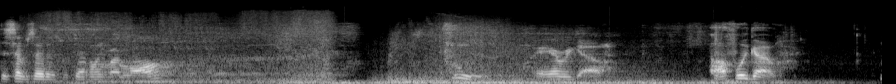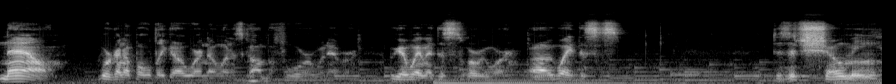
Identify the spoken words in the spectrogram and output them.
This episode has definitely run long. Ooh, there we go. Off we go. Now, we're gonna boldly go where no one has gone before or whatever. Okay, wait a minute, this is where we were. Uh, wait, this is... Does it show me?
